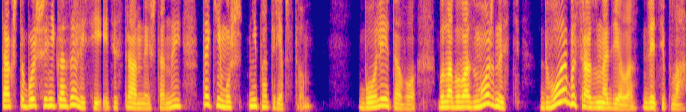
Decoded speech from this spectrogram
Так что больше не казались ей эти странные штаны таким уж непотребством. Более того, была бы возможность, двое бы сразу надела для тепла.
